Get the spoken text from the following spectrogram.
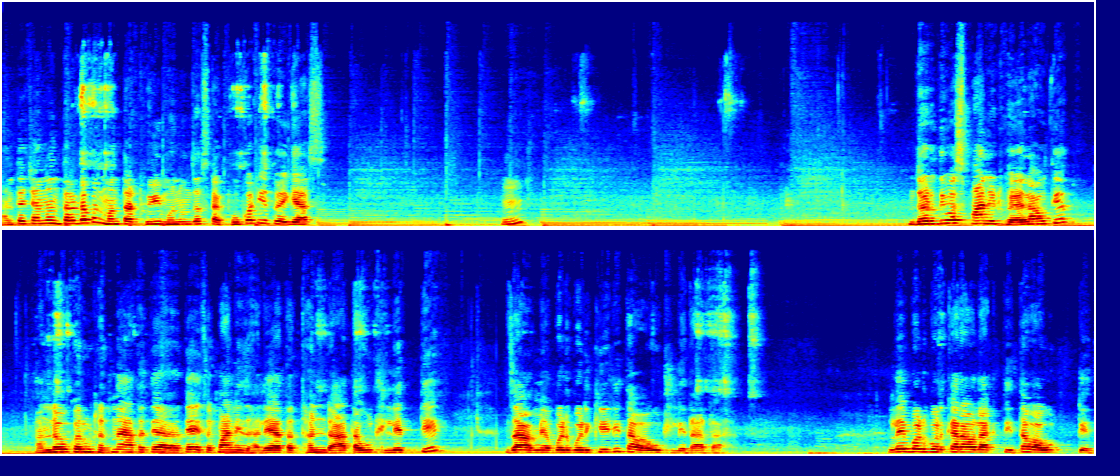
आणि त्याच्यानंतर डबल म्हणता ठुई म्हणून जस काय फुकट येतोय गॅस. हम्म? दर दिवस पाणी ठेवायला लावते आणि लवकर उठत नाही. आता त्या त्याचं पाणी झाले आता थंड आता उठलेत ते. जा म्या बडबड केली तवा उठलेत आता. लय बडबड करावं लागते तवा उठतेत.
